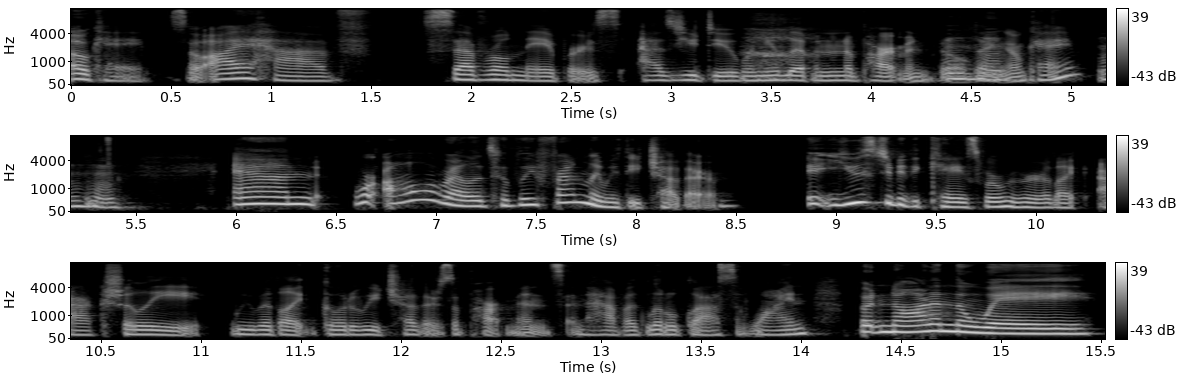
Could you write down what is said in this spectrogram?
Okay, so I have several neighbors, as you do when you live in an apartment building, okay? Mhm. And we're all relatively friendly with each other. It used to be the case where we were like, actually, we would like go to each other's apartments and have a little glass of wine, but not in the way,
